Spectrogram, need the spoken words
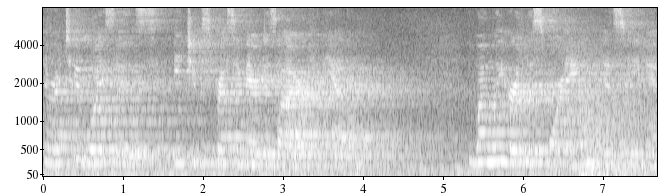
There are two voices, each expressing their desire for the other. The one we heard this morning is female.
